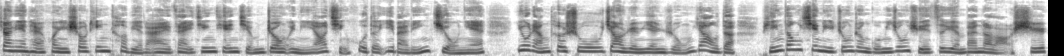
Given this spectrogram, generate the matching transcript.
教育电台欢迎收听《特别的爱》。在今天节目中，为您邀请获得一百零九年优良特殊教育人员荣耀的屏东县立中正国民中学资源班的老师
